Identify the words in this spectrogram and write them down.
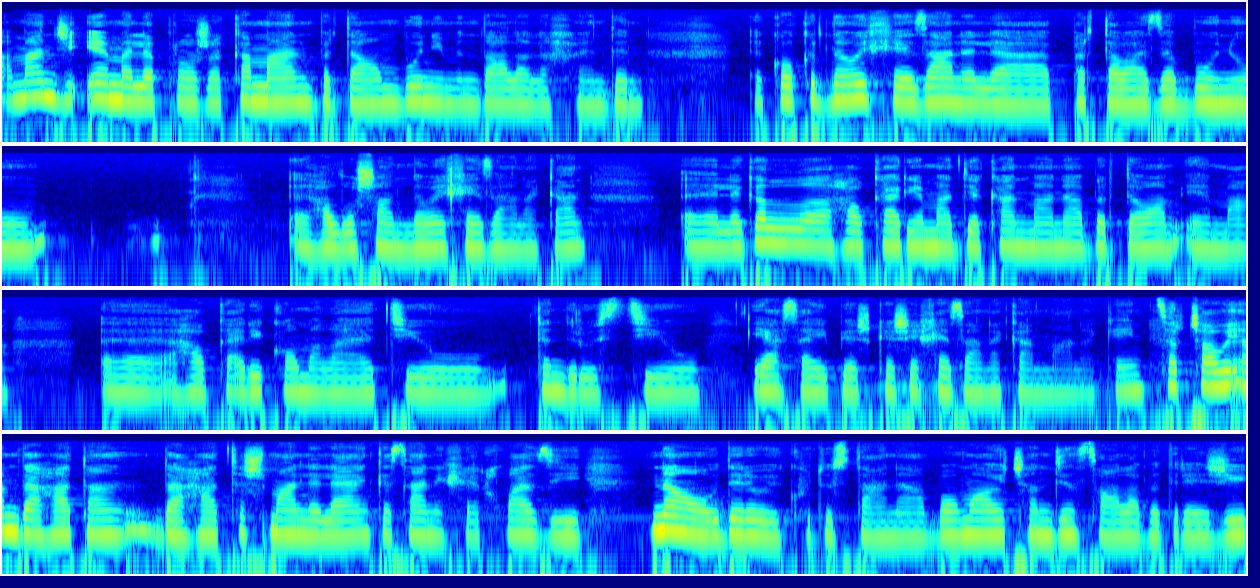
ئامانجی ئێمە لە پڕۆژەکەمان بەردەوامبوونی منداڵە لە خوێندن، کۆکردنەوەی خێزانە لە پەرتەوازەبوون و هەڵوەشاندنەوەی خێزانەکان. لەگەڵ هاوکارییە مادییەکانمانا بەردەوام ئێمە هاوکاری کۆمەڵایەتی و تەندروستی و یاسایی پێشکەشی خێزانەکانمان ئەکەین. سەرچاوەی ئەم داهاتان داهاتشمان لەلایەن کەسانی خێرخوازی ناو و دەرەوەی کوردستانە، بۆ ماوەی چەندین ساڵە بە درێژی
